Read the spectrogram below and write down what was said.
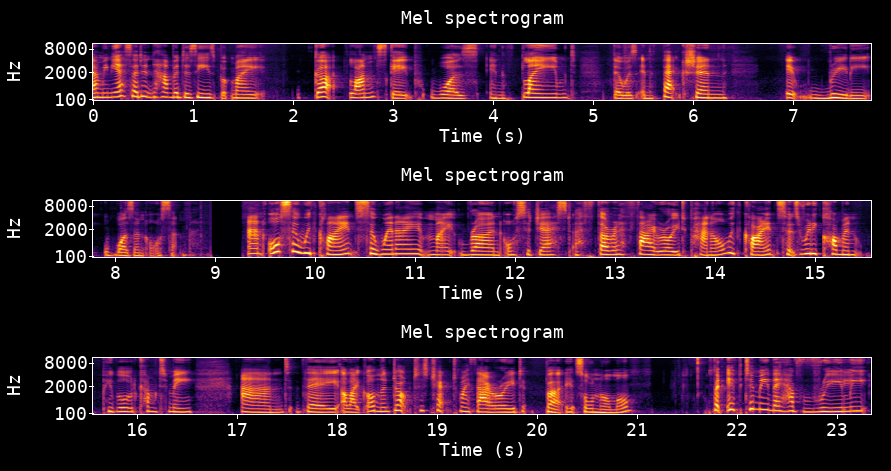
I mean, yes, I didn't have a disease, but my gut landscape was inflamed, there was infection it really wasn't awesome. And also with clients, so when I might run or suggest a thorough thyroid panel with clients, so it's really common, people would come to me and they are like, oh, the doctor's checked my thyroid, but it's all normal. But if to me they have really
